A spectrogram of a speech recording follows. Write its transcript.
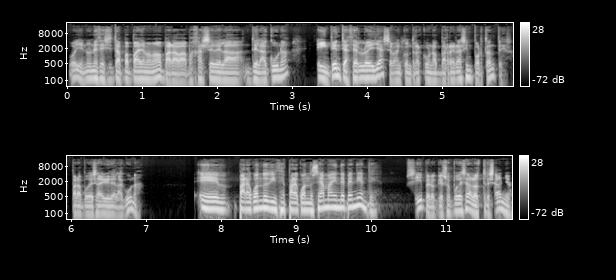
oye, no necesita papá y mamá para bajarse de la, de la cuna e intente hacerlo ella, se va a encontrar con unas barreras importantes para poder salir de la cuna. Eh, ¿Para cuándo dices? ¿Para cuando sea más independiente? Sí, pero que eso puede ser a los tres años.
